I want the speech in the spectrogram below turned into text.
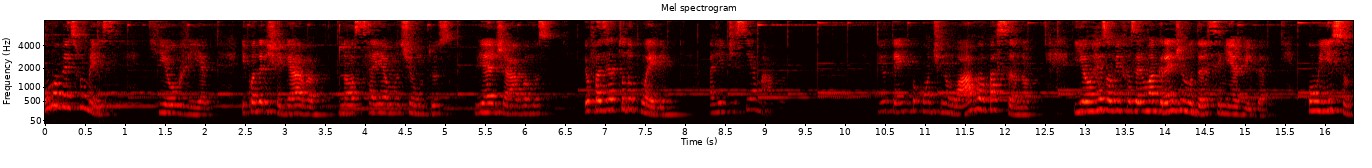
uma vez por mês que eu via. E quando ele chegava, nós saíamos juntos, viajávamos. Eu fazia tudo com ele. A gente se amava. E o tempo continuava passando. E eu resolvi fazer uma grande mudança em minha vida. Com isso,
